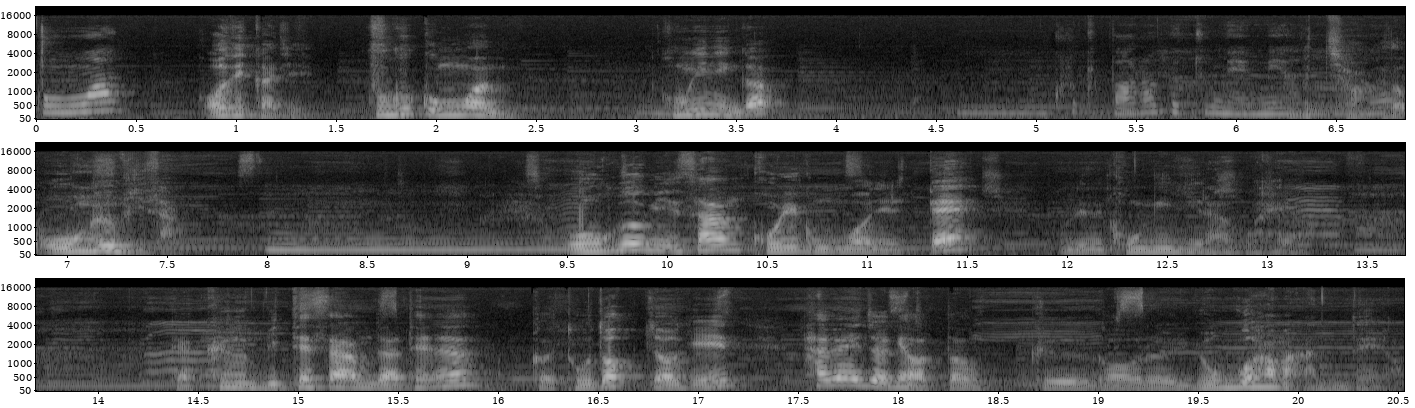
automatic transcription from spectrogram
공무원? 어디까지? 구급 공무원 공인인가? 음, 그렇게 말하기 좀 애매하네요. 그렇죠. 그래서 5급 이상. 음, 5급 이상 고위 공무원일 때 우리는 공인이라고 해요. 아, 그러니까 그 밑에 사람들한테는 그 도덕적인 사회적인 어떤 그거를 요구하면 안 돼요.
